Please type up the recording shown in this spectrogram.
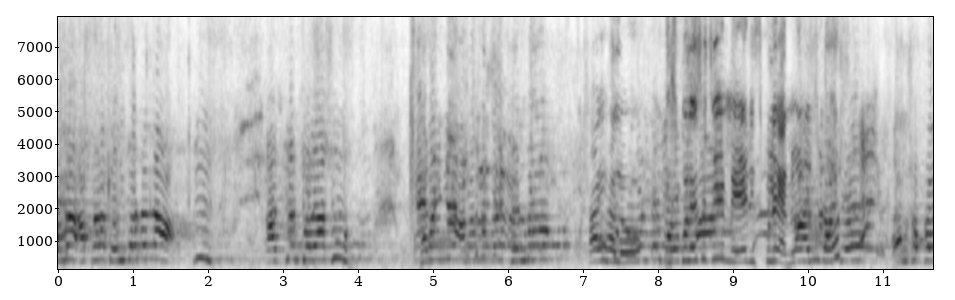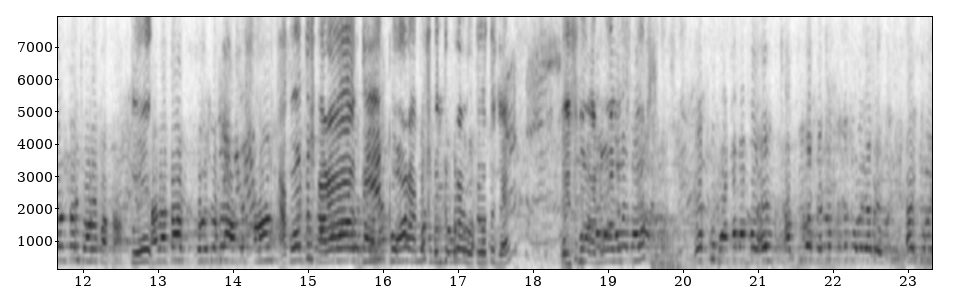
আমরা আপনারা দেরি করবেন না প্লিজ গার্জেন চলে আসুন। সবাই নিয়ে আনন্দ করে খেলব। Hi hello. স্কুলে এসেছি মেয়ের স্কুলে অ্যানুয়াল স্পোর্টস তো এখন তো সারা দিন পর এখন সন্ধ্যে প্রায় হতে হতে যায়। তো স্কুল অ্যানুয়াল স্পোর্টস একটু ফাঁকা ফাঁকা এই ছাত্রীরা পেছন থেকে চলে যাবে। এই চলে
